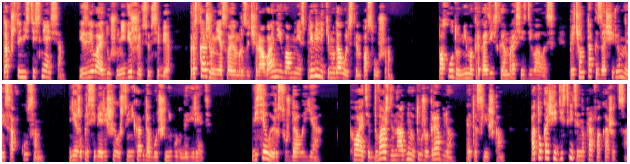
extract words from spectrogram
Так что не стесняйся. Изливай душу, не держи все в себе. Расскажи мне о своем разочаровании во мне, с превеликим удовольствием послушаю. Походу, мимо крокодильская мразь издевалась, причем так изощренно и со вкусом. Я же про себя решила, что никогда больше не буду доверять. Висела и рассуждала я. Хватит, дважды на одну и ту же граблю – это слишком. А то Кощей действительно прав окажется.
